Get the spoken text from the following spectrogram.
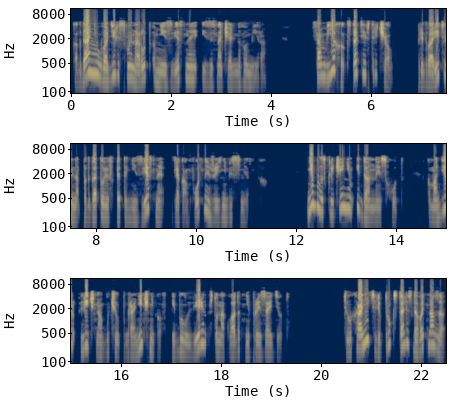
когда они уводили свой народ в неизвестное из изначального мира. Сам Вьеха, кстати, и встречал, предварительно подготовив это неизвестное для комфортной жизни бессмертных. Не был исключением и данный исход. Командир лично обучил пограничников и был уверен, что накладок не произойдет. Телохранители вдруг стали сдавать назад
